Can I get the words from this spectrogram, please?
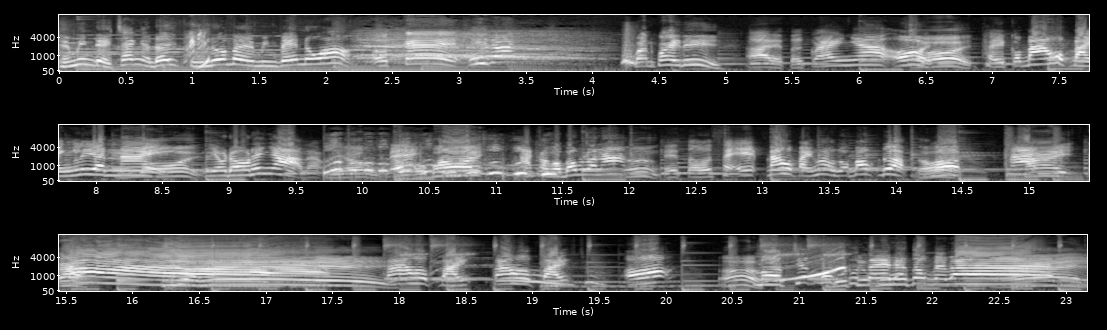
Thế mình để tranh ở đây Tí nữa về mình vẽ nữa. Ok Đi thôi. Bạn quay đi. À để tớ quay nha. Ơi. Rồi thấy có ba hộp bánh liền này. Nhiều đồ thế nhở. Đấy Có bông. Đấy. À cả có bông luôn á. Ừ. Để tớ sẽ ba hộp bánh hoặc có bông. Được. Rồi. Một Hai Hai Ba. Ba Một chiếc bút Một bút. đã tục về bạn Đây.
